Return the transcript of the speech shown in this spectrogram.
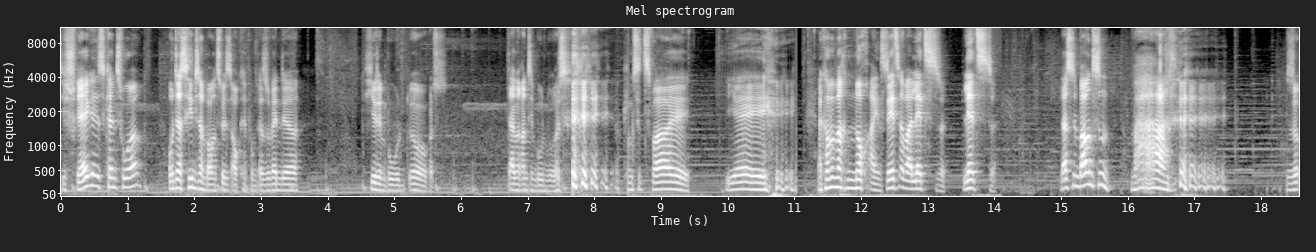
Die Schräge ist kein Tor. Und das hinterm Bounce ist auch kein Punkt. Also wenn der hier den Boden... Oh Gott. Da am Rand den Boden berührt. okay. Punkte 2. Yay. Dann komm, wir machen noch eins. Der jetzt aber letzte. Letzte. Lass ihn bouncen. Mann. so.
